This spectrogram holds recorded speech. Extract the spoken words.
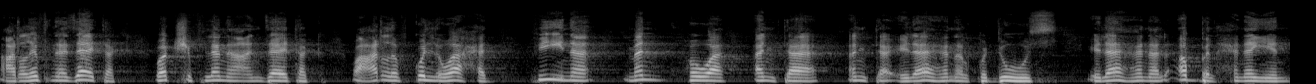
عرفنا ذاتك واكشف لنا عن ذاتك وعرف كل واحد فينا من هو. أنت أنت إلهنا القدوس إلهنا الأب الحنين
